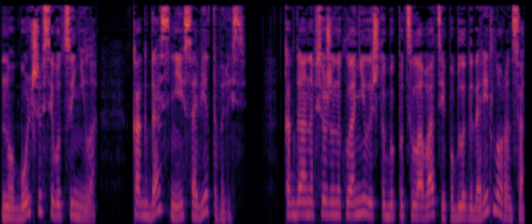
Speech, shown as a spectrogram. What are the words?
но больше всего ценила, когда с ней советовались. Когда она все же наклонилась, чтобы поцеловать и поблагодарить Лоренса,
